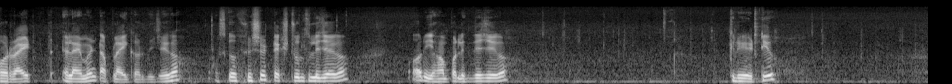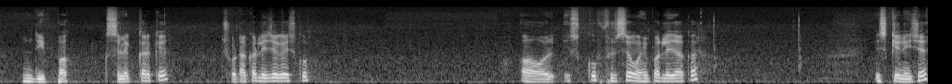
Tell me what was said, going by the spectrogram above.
और राइट अलाइनमेंट अप्लाई कर दीजिएगा। उसके बाद फिर से टेक्स्ट टूल्स लीजिएगा। और यहाँ पर लिख दीजिएगा क्रिएटिव दीपक। सेलेक्ट करके छोटा कर लीजिएगा इसको। और इसको फिर से वहीं पर ले जाकर इसके नीचे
